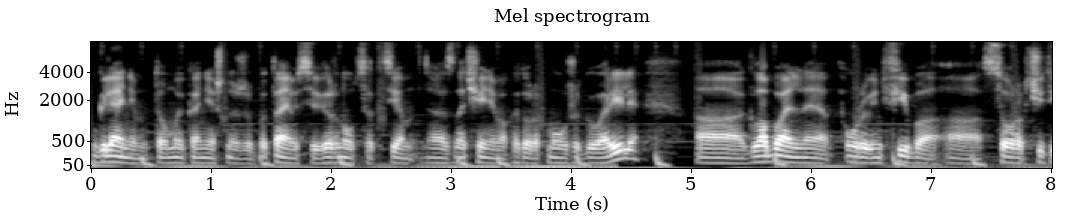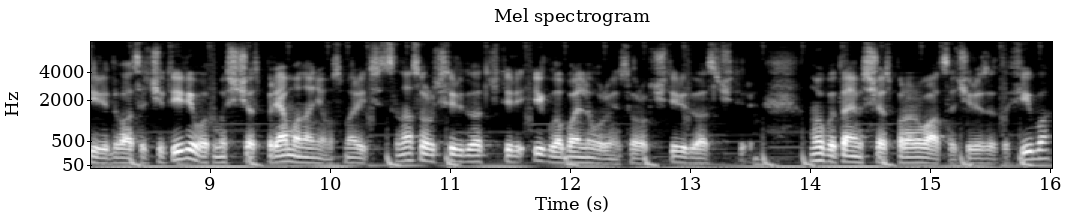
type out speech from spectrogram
глянем, то мы, конечно же, пытаемся вернуться к тем а, значениям, о которых мы уже говорили. А, глобальный уровень FIBA а, 44.24. Вот мы сейчас прямо на нем. Смотрите, цена 44.24 и глобальный уровень 44.24. Мы пытаемся сейчас прорваться через это FIBA.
